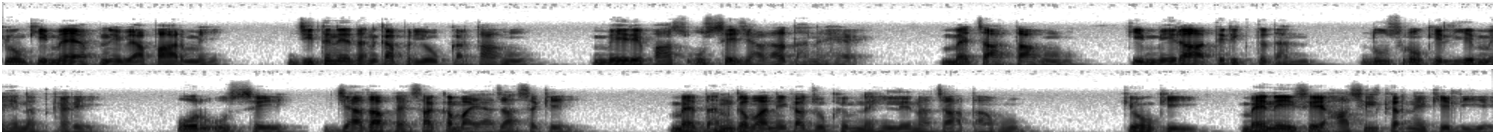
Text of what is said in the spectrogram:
क्योंकि मैं अपने व्यापार में जितने धन का प्रयोग करता हूँ, मेरे पास उससे ज़्यादा धन है। मैं चाहता हूँ कि मेरा अतिरिक्त धन दूसरों के लिए मेहनत करे और उससे ज़्यादा पैसा कमाया जा सके। मैं धन गंवाने का जोखिम नहीं लेना चाहता हूँ, क्योंकि मैंने इसे हासिल करने के लिए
